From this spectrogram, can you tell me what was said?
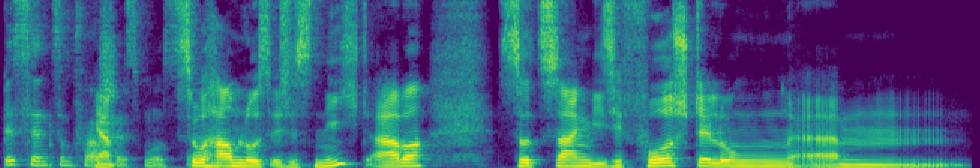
Bis hin zum Faschismus. Ja, so harmlos ist es nicht, aber sozusagen diese Vorstellung, ähm,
